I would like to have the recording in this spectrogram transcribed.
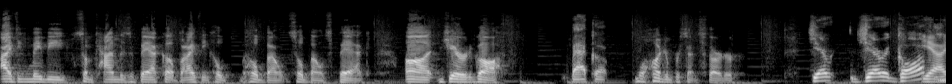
I think maybe some time as a backup, but I think he'll he'll bounce he'll bounce back. Uh, Jared Goff, Backup. 100% starter. Jared Jared Goff. Yeah, are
